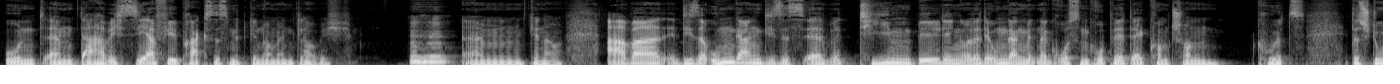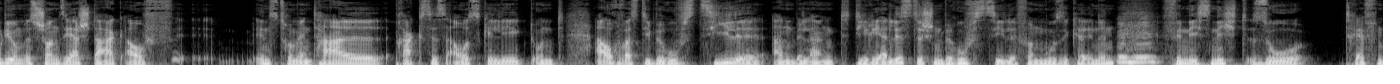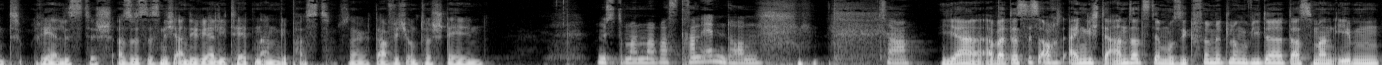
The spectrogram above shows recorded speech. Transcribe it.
Und ähm, da habe ich sehr viel Praxis mitgenommen, glaube ich. Mhm. Ähm, genau. Aber dieser Umgang, dieses äh, Teambuilding oder der Umgang mit einer großen Gruppe, der kommt schon kurz. Das Studium ist schon sehr stark auf äh, Instrumentalpraxis ausgelegt und auch was die Berufsziele anbelangt, die realistischen Berufsziele von MusikerInnen, mhm. finde ich es nicht so treffend realistisch. Also es ist nicht an die Realitäten angepasst, darf ich unterstellen müsste man mal was dran ändern. Tja. Ja, aber das ist auch eigentlich der Ansatz der Musikvermittlung wieder, dass man eben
